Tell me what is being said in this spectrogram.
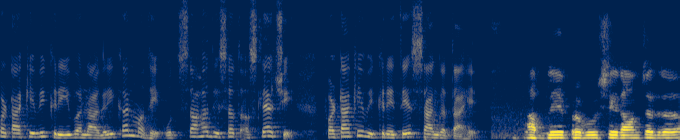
फटाके विक्री व नागरिकांमध्ये उत्साह दिसत असल्याचे फटाके विक्रेते सांगत आहेत. आपले प्रभू श्री रामचंद्र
